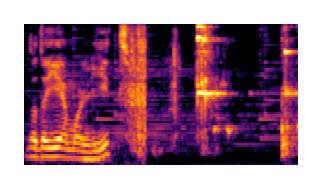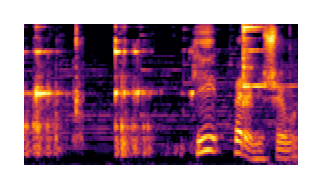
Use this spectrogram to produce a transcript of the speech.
Додаємо лід. І перемішуємо.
